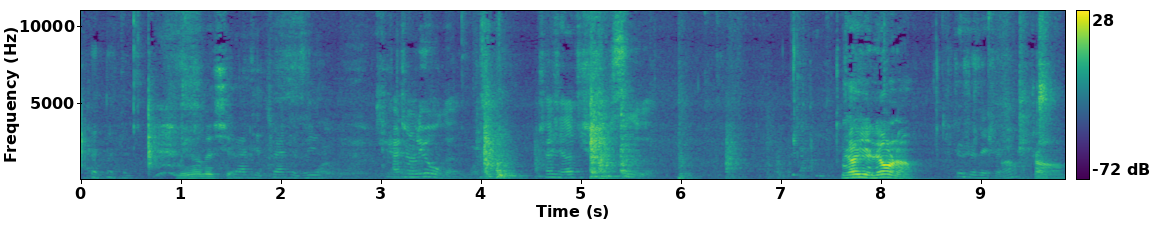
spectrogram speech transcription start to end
没让他写。还剩六个，才写到第十四个。你要饮料呢？就是这事啊。上。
